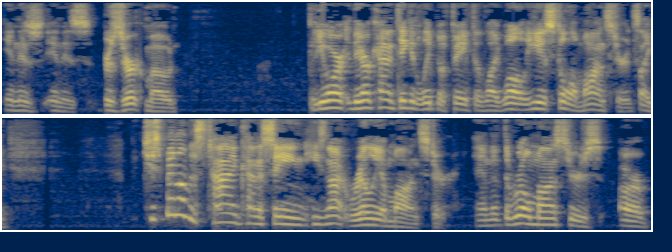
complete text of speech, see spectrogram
in his in his berserk mode. You are they are kind of taking a leap of faith of like, well, he is still a monster. It's like you spend all this time kind of saying he's not really a monster, and that the real monsters are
